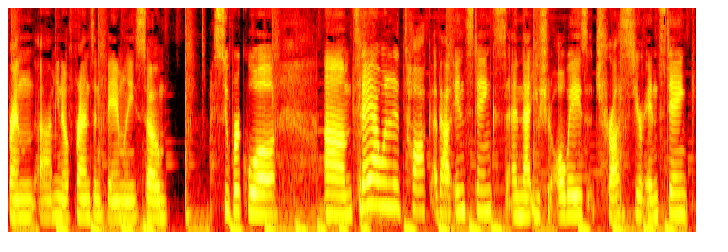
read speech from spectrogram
friend, um, you know, friends and family. So super cool. Um, today, I wanted to talk about instincts and that you should always trust your instinct.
